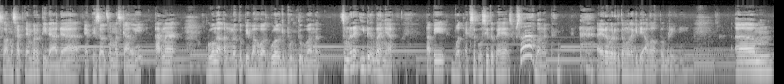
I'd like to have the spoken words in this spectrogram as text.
selama September tidak ada episode sama sekali Karena gue gak akan menutupi bahwa gue lagi buntu banget. Sebenarnya ide banyak Tapi buat eksekusi tuh kayak susah banget Akhirnya baru ketemu lagi di awal Oktober ini um,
